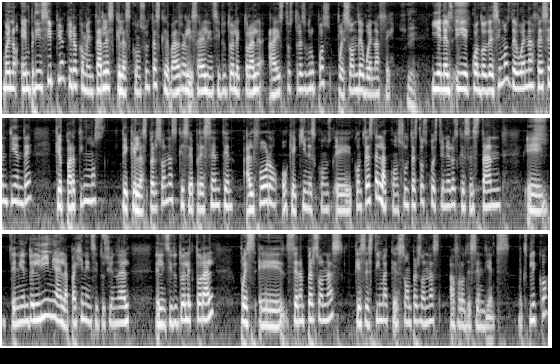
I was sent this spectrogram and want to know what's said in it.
Bueno, en principio quiero comentarles que las consultas que va a realizar el Instituto Electoral a estos tres grupos, pues son de buena fe. Sí. Y, en el, y cuando decimos de buena fe se entiende que partimos de que las personas que se presenten al foro o que quienes con- eh, contesten la consulta, estos cuestionarios que se están eh, teniendo en línea en la página institucional del Instituto Electoral, pues eh, serán personas que se estima que son personas afrodescendientes. ¿Me explico?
